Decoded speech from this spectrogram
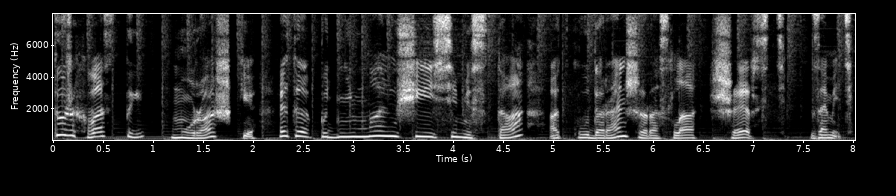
Тоже хвосты. Мурашки – это поднимающиеся места, откуда раньше росла шерсть. Заметь,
